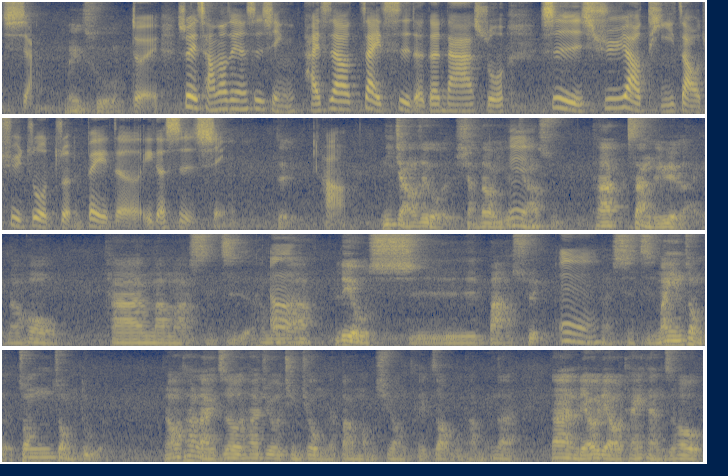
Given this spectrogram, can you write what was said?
响。没错，对，所以肠道这件事情还是要再次的跟大家说，是需要提早去做准备的一个事情。对，好，你讲到这个，我想到一个家属，嗯、他上个月来，然后他妈妈失智了，他妈妈六十八岁，嗯，失智蛮严重的，中重度了。然后他来之后，他就请求我们的帮忙，希望可以照顾他们。那当然聊一聊，谈一谈之后，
